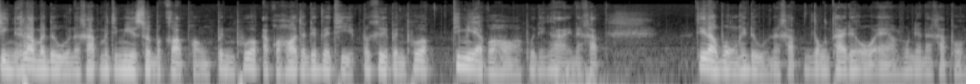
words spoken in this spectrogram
ริงๆถ้าเรามาดูนะครับมันจะมีส่วนประกอบของเป็นพวกแอลกอฮอล์เดริเวทีฟก็คือเป็นพวกที่มีแอลกอฮอล์พูดง่ายๆนะครับที่เราวงให้ดูนะครับลงท้ายด้วย OL พวกเนี้ยนะครับผม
